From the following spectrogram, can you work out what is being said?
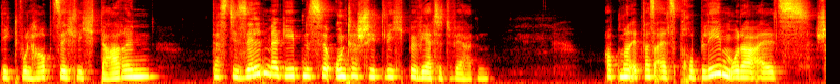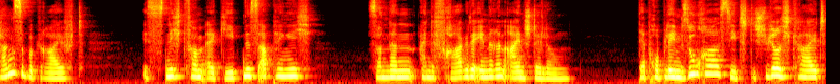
liegt wohl hauptsächlich darin, dass dieselben Ergebnisse unterschiedlich bewertet werden. Ob man etwas als Problem oder als Chance begreift, ist nicht vom Ergebnis abhängig, sondern eine Frage der inneren Einstellung. Der Problemsucher sieht die Schwierigkeit,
